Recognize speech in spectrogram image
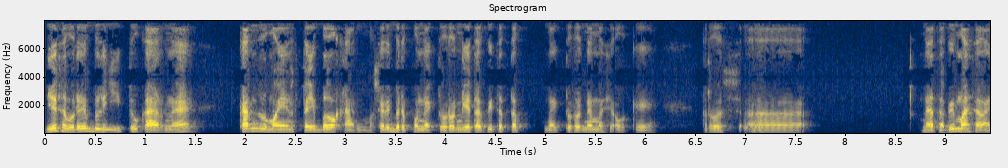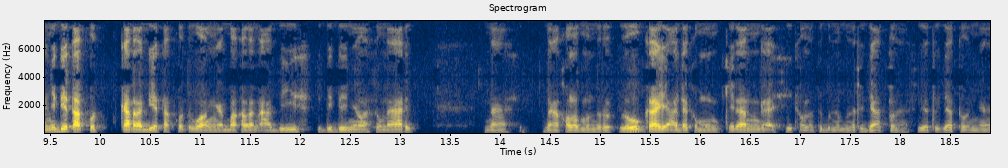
dia sebenarnya beli itu karena kan lumayan stable kan. Maksudnya berpun naik turun dia tapi tetap naik turunnya masih oke. Terus Mhm. eh, nah tapi masalahnya dia takut karena dia takut uangnya bakalan habis, jadi dia langsung narik. Nah, nah kalau menurut lu Hmm. kayak ada kemungkinan nggak sih kalau itu benar-benar jatuh sejatuh jatuhnya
